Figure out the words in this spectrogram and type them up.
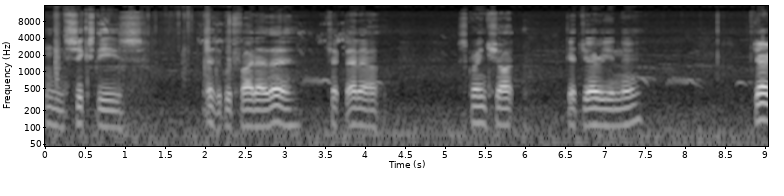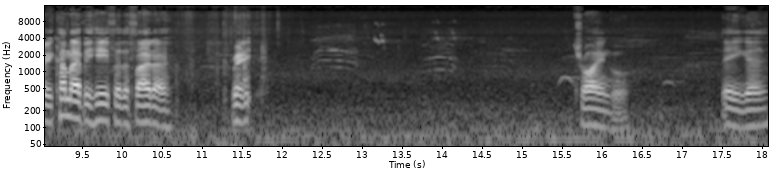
mm, 60s there's a good photo there. Check that out Screenshot. Get Jerry in there. Jerry, come over here for the photo. Ready? Triangle. There you go.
